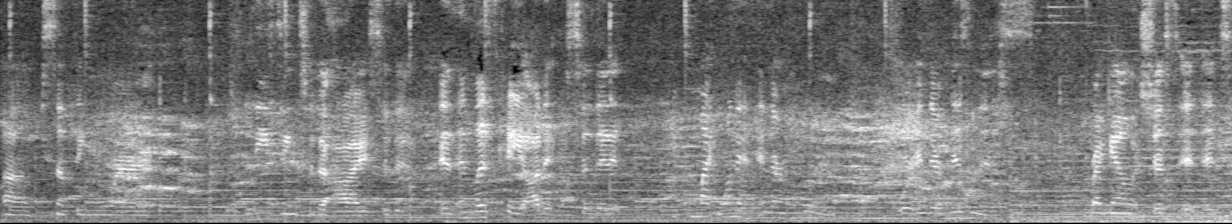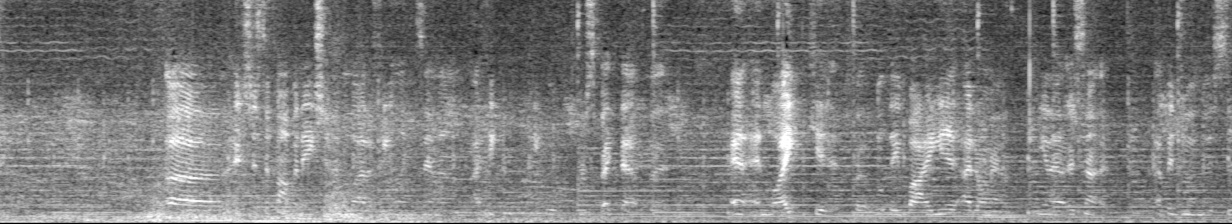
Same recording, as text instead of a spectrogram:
um, something more pleasing to the eye so that and, and less chaotic so that it, people might want it in their home or in their business. Right now it's just it, it's like it but will they buy it? I don't know. You know, it's not I've been doing mostly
